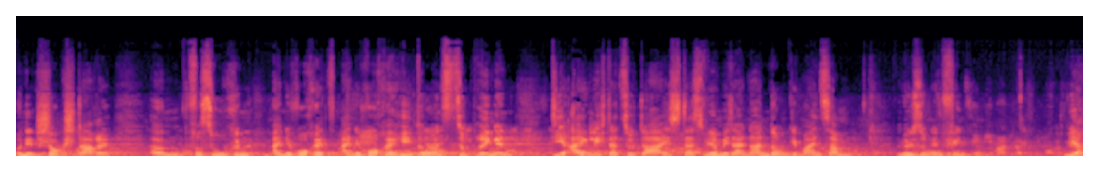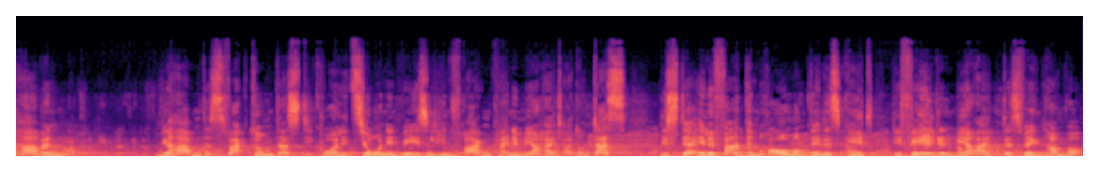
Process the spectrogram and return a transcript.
und in Schockstarre ähm, versuchen, eine Woche, eine Woche hinter uns zu bringen, die eigentlich dazu da ist, dass wir miteinander und gemeinsam Lösungen finden. Wir haben wir haben das Faktum, dass die Koalition in wesentlichen Fragen keine Mehrheit hat. Und das ist der Elefant im Raum, um den es geht, die fehlenden Mehrheiten. Deswegen haben wir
